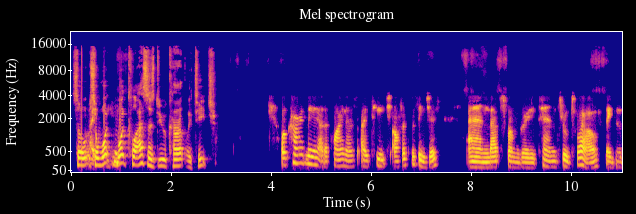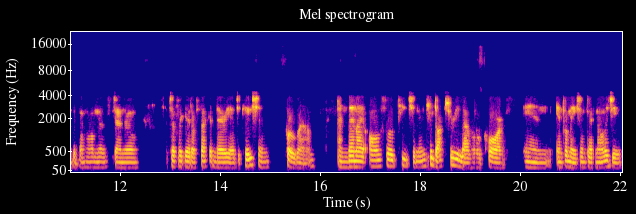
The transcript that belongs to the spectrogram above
So, so what what classes do you currently teach? Well, currently at Aquinas, I teach office procedures, and that's from grade 10 through 12. They do the Bahamas General Certificate of Secondary Education program. And then I also teach an introductory level course in information technology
